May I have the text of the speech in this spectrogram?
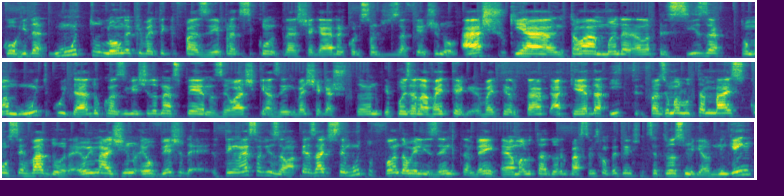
corrida muito longa que vai ter que fazer para chegar na condição de desafiante de novo. Acho que a então a Amanda ela precisa tomar muito cuidado com as investidas nas pernas. Eu acho que a Zeng vai chegar chutando, depois ela vai ter, vai tentar a queda e fazer uma luta mais conservadora. Eu imagino, eu vejo, eu tenho essa visão. Apesar de ser muito fã da Weili Zeng também, é uma lutadora bastante competente. Você trouxe, Miguel. Ninguém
